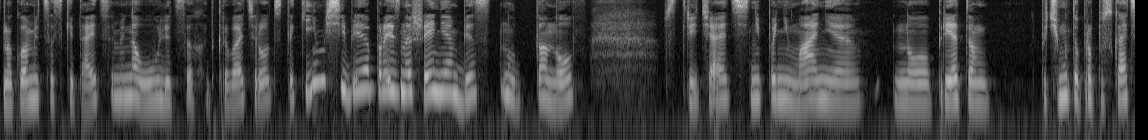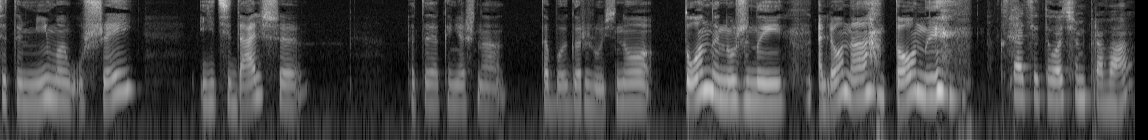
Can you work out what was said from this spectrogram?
знакомиться с китайцами на улицах, открывать рот с таким себе произношением без ну, тонов, встречать непонимание, но при этом почему-то пропускать это мимо ушей и идти дальше. Это я, конечно, тобой горжусь, но тонны нужны. Алена, тонны. Кстати, ты очень права.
